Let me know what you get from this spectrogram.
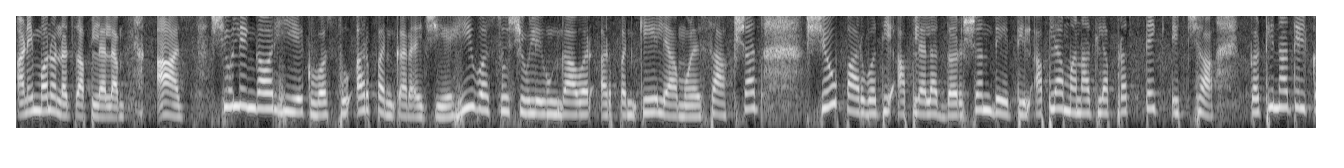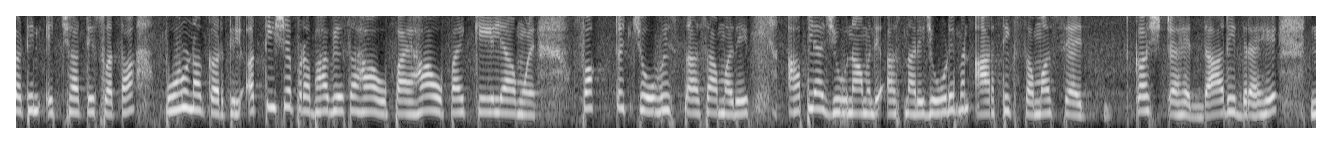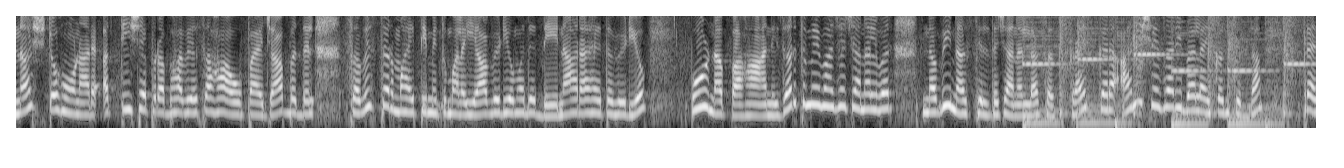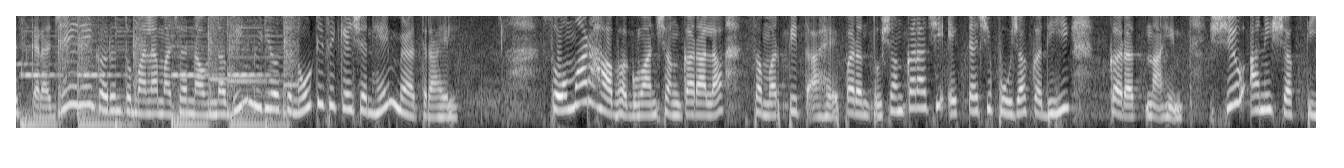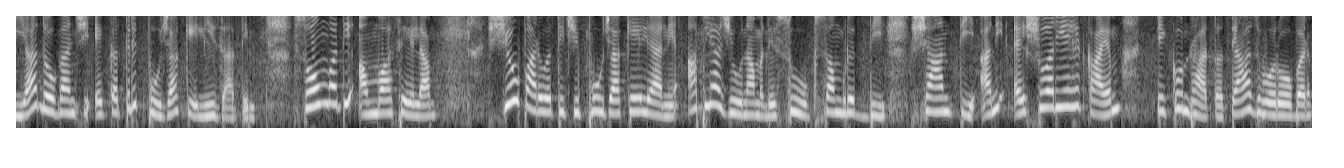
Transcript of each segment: आणि म्हणूनच आपल्याला आज शिवलिंगावर ही एक वस्तू अर्पण करायची आहे. ही वस्तू शिवलिंगावर अर्पण केल्यामुळे साक्षात शिव पार्वती आपल्याला दर्शन देतील. आपल्या मनातल्या प्रत्येक इच्छा कठीणातील कठीण इच्छा ते स्वतः पूर्ण करतील. अतिशय प्रभावी असा हा उपाय हा उपाय केल्यामुळे फक्त चोवीस तासामध्ये आपल्या जीवनामध्ये असणारे जेवढे पण आर्थिक समस्या आहेत कष्ट आहेत दारिद्र्य हे नष्ट होणारे अतिशय प्रभावी असा हा उपाय ज्याबद्दल सविस्तर माहिती मी तुम्हाला या व्हिडिओमध्ये देणार आहे. तर व्हिडिओ पूर्ण पहा आणि जर तुम्ही माझ्या चॅनलवर नवीन असतील तर चॅनलला सबस्क्राईब करा आणि शेजारी बेल ऐकनसुद्धा प्रेस करा जेणेकरून तुम्हाला माझ्या नवनवीन व्हिडिओचं नोटिफिकेशन हे मिळत राहील. सोमवार हा भगवान शंकराला समर्पित आहे परंतु शंकराची एकट्याची पूजा कधीही करत नाही. शिव आणि शक्ती या दोघांची एकत्रित पूजा केली जाते. सोमवती अमावास्येला शिव पार्वतीची पूजा केल्याने आपल्या जीवनामध्ये सुख समृद्धी शांती आणि ऐश्वर हे कायम टिकून राहतं. त्याचबरोबर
